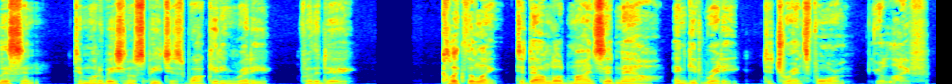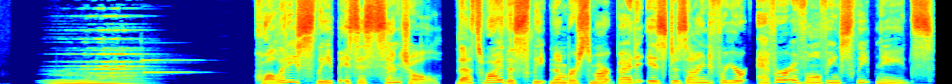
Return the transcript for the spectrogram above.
listen to motivational speeches while getting ready for the day. Click the link to download Mindset now and get ready to transform your life. Quality sleep is essential. That's why the Sleep Number Smart Bed is designed for your ever evolving sleep needs.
